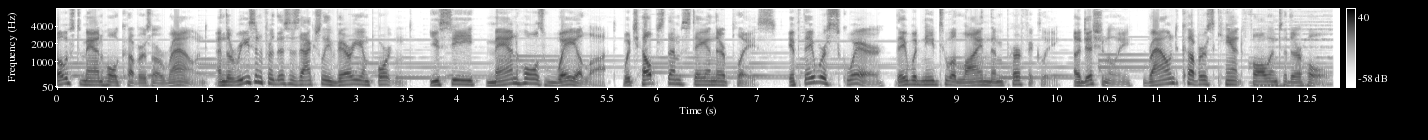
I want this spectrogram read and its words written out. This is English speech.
Most manhole covers are round, and the reason for this is actually very important. You see, manholes weigh a lot, which helps them stay in their place. If they were square, they would need to align them perfectly. Additionally, round covers can't fall into their hole.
